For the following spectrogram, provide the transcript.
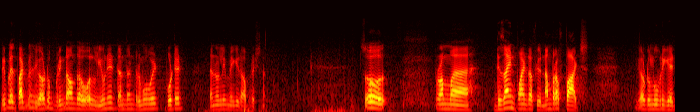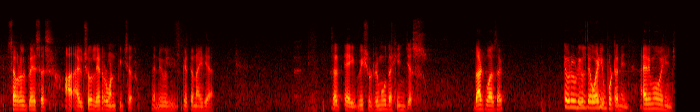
Replace part means you have to bring down the whole unit and then remove it, put it, then only make it operational. So, from a design point of view number of parts you have to lubricate several places. I will show later one picture then you will get an idea. Said hey we should remove the hinges. That was a everybody will say why do you put an hinge? I remove a hinge.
